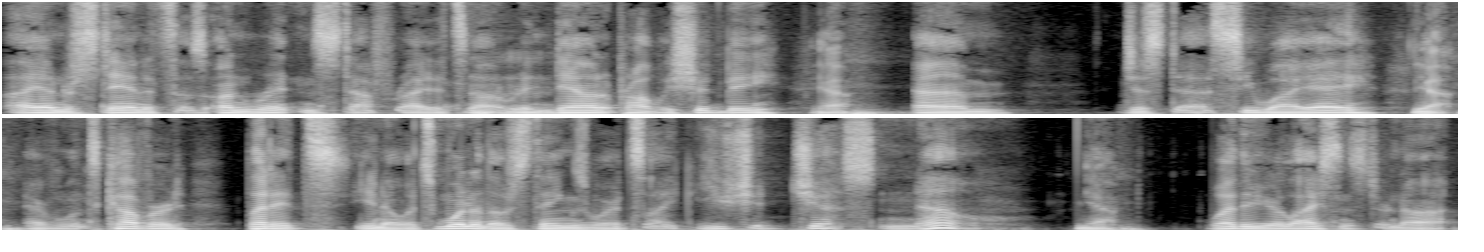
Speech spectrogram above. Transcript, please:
I understand it's those unwritten stuff, right? It's not written down. It probably should be. Yeah. Um, just uh, CYA. Yeah. Everyone's covered. But it's, you know, it's one of those things where it's like, you should just know Yeah. whether you're licensed or not.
